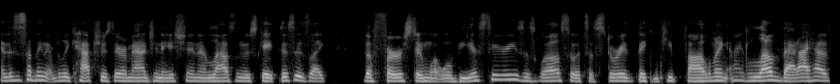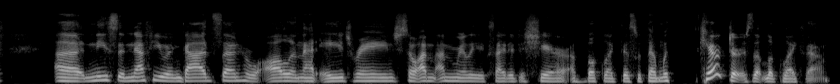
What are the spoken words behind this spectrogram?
And this is something that really captures their imagination and allows them to escape. This is like the first in what will be a series as well. So it's a story that they can keep following. And I love that. I have a niece and nephew and godson who are all in that age range. So I'm I'm really excited to share a book like this with them with characters that look like them.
